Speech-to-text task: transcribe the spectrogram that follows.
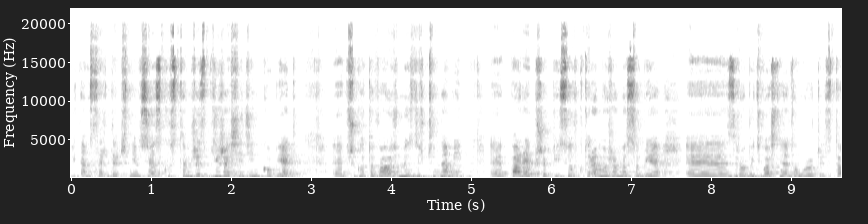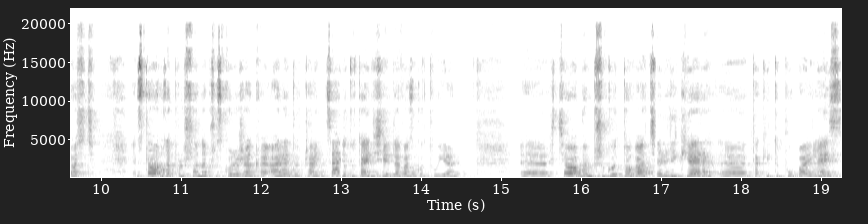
Witam serdecznie. W związku z tym, że zbliża się Dzień Kobiet, e, przygotowałyśmy z dziewczynami e, parę przepisów, które możemy sobie e, zrobić właśnie na tą uroczystość. Zostałam zaproszona przez koleżankę Ale do Czańca i tutaj dzisiaj dla Was gotuję. Chciałabym przygotować likier taki typu Baileys,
